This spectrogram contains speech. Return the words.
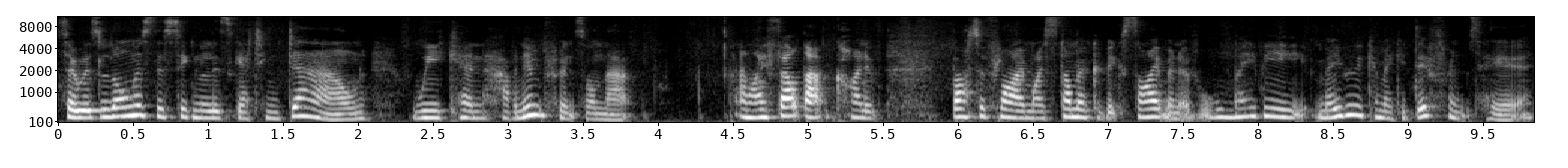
So as long as the signal is getting down, we can have an influence on that. And I felt that kind of butterfly in my stomach of excitement of, well, maybe maybe we can make a difference here.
